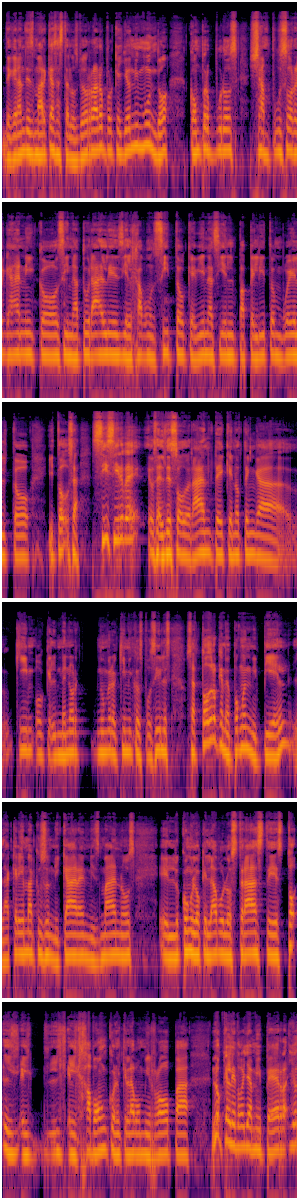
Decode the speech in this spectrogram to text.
de grandes marcas, hasta los veo raro porque yo en mi mundo compro puros shampoos orgánicos y naturales y el jaboncito que viene así en el papelito envuelto y todo. O sea, sí sirve, o sea, el desodorante que no tenga quim o que el menor número de químicos posibles. O sea, todo lo que me pongo en mi piel, la crema que uso en mi cara, en mis manos, el- con lo que lavo los trastes, to- el, el- el- el jabón con el que lavo mi ropa, lo que le doy a mi perra. Yo,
